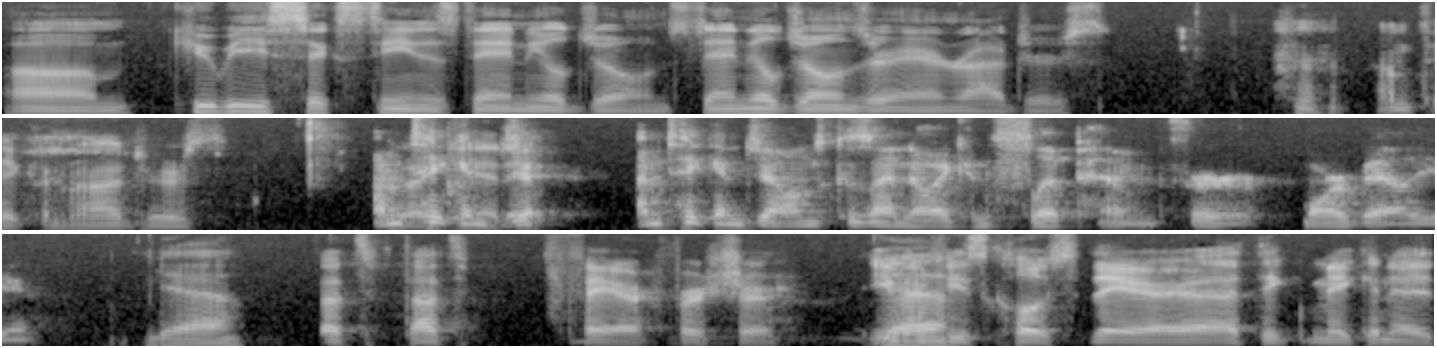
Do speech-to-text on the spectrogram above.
Um, QB 16 is Daniel Jones. Daniel Jones or Aaron Rodgers. I'm taking Rodgers. I'm taking jo- I'm taking Jones because I know I can flip him for more value. Yeah, That's that's fair for sure. Even Yeah. if he's close there, I think making a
